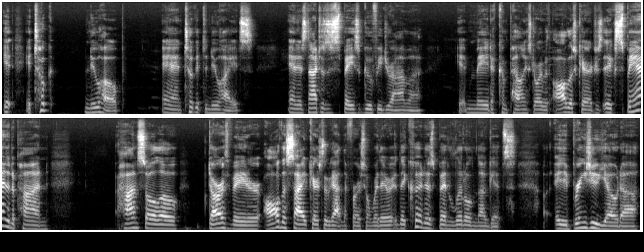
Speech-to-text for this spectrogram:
It it took New Hope and took it to new heights, and it's not just a space goofy drama. It made a compelling story with all those characters. It expanded upon Han Solo, Darth Vader, all the side characters that we got in the first one, where they were, they could have been little nuggets. Uh, It brings you Yoda,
